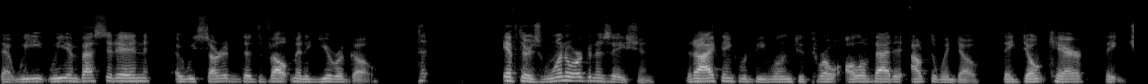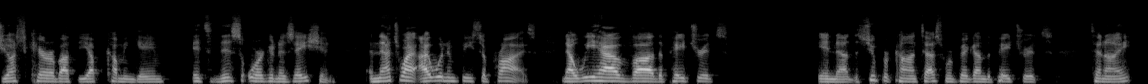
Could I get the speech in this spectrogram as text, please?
that we we invested in and we started the development a year ago. If there's one organization that I think would be willing to throw all of that out the window, they don't care. They just care about the upcoming game. It's this organization. And that's why I wouldn't be surprised. Now, we have uh, the Patriots in uh, the Super Contest. We're big on the Patriots tonight.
